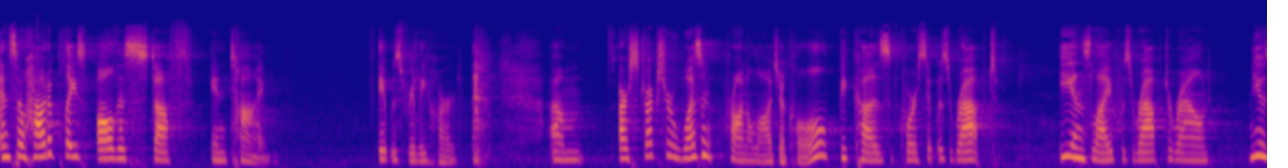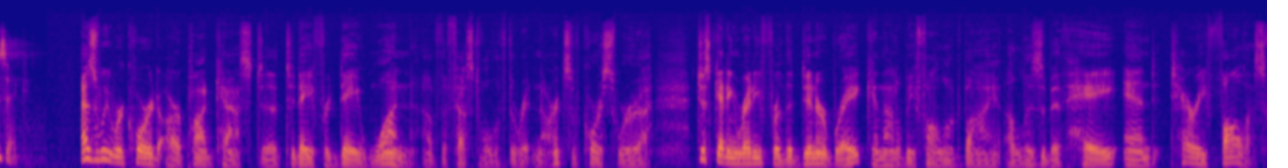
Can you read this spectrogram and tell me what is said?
And so, how to place all this stuff in time? It was really hard. um, our structure wasn't chronological because, of course, it was wrapped, Ian's life was wrapped around music as we record our podcast uh, today for day one of the Festival of the Written Arts, of course, we're uh, just getting ready for the dinner break, and that'll be followed by Elizabeth Hay and Terry Fallis.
